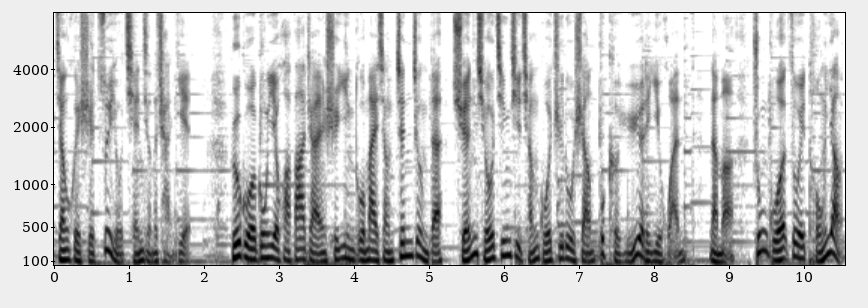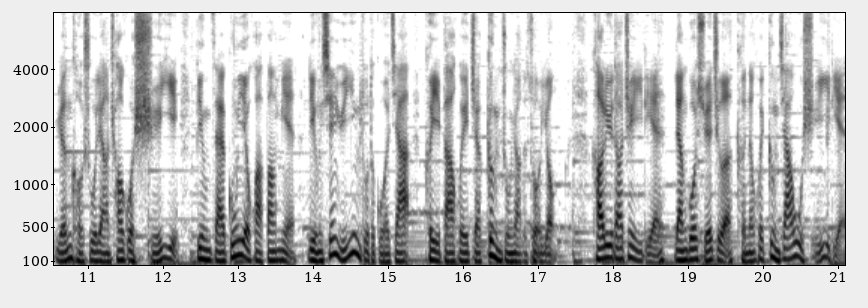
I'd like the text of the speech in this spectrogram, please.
将会是最有前景的产业。如果工业化发展是印度迈向真正的全球经济强国之路上不可逾越的一环，那么中国作为同样人口数量超过十亿，并在工业化方面领先于印度的国家，可以发挥着更重要的作用。考虑到这一点，两国学者可能会更加务实一点。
